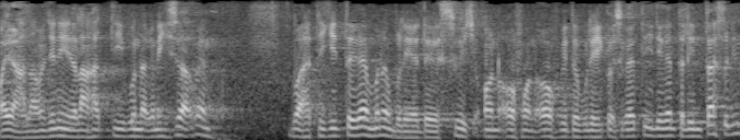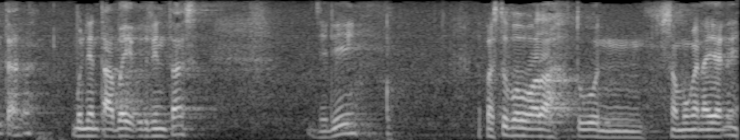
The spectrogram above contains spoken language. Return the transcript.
payahlah macam ni dalam hati pun nak kena hisap kan. Sebab hati kita kan mana boleh ada switch on off on off kita boleh ikut sekati dia kan terlintas terlintas lah. Benda yang tak baik pun terlintas. Jadi lepas tu bawalah turun sambungan ayat ni.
